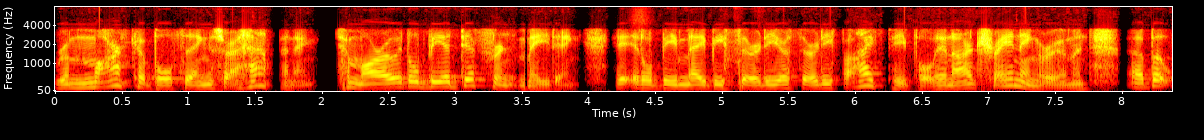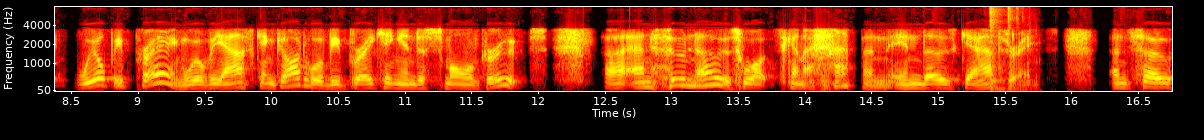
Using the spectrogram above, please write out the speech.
remarkable things are happening. Tomorrow it'll be a different meeting. It'll be maybe 30 or 35 people in our training room. And, uh, but we'll be praying. We'll be asking God. We'll be breaking into small groups. Uh, and who knows what's going to happen in those gatherings. And so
